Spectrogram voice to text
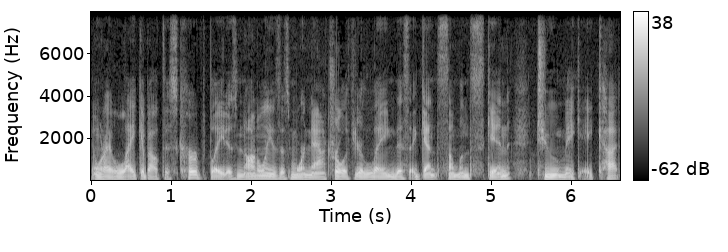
And what I like about this curved blade is not only is this more natural if you're laying this against someone's skin to make a cut,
